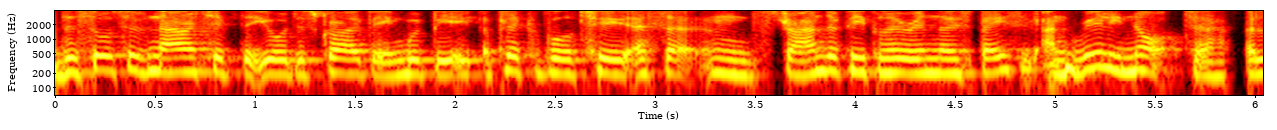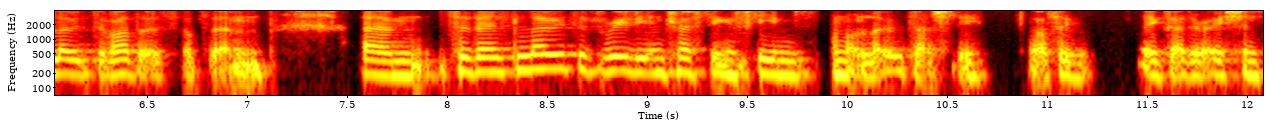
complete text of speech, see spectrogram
the sort of narrative that you're describing would be applicable to a certain strand of people who are in those spaces and really not to loads of others of them. Um, so there's loads of really interesting schemes, well, not loads actually, that's an exaggeration,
